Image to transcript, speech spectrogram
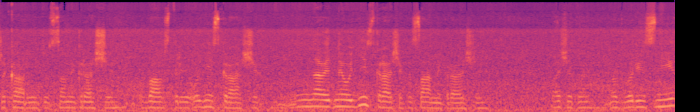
Шикарні тут самі кращі в Австрії, одні з кращих. Навіть не одні з кращих, а самі кращі. Бачите, на дворі сніг.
